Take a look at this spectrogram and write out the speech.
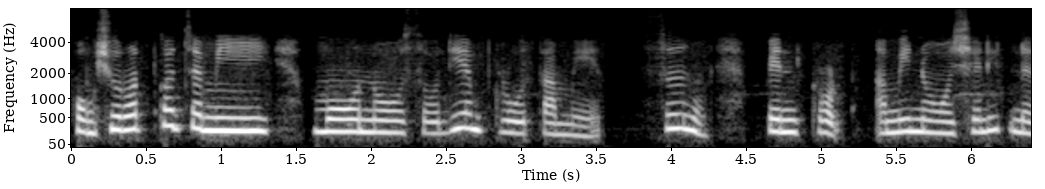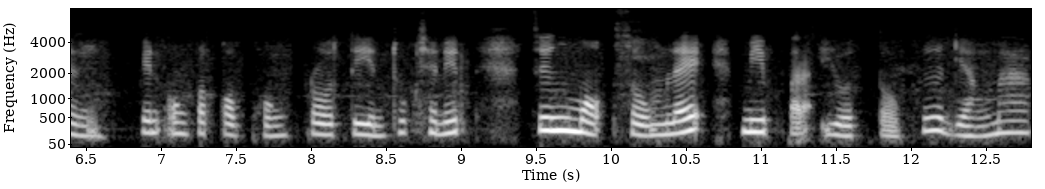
ผงชูรสก็จะมีโมโนโซเดียมกลูตาเมต ซึ่งเป็นกรดอะมิโนชนิดหนึ่ง เป็นองค์ประกอบของโปรตีนทุกชนิด จึงเหมาะสมและมีประโยชน์ต่อพืชอย่างมาก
